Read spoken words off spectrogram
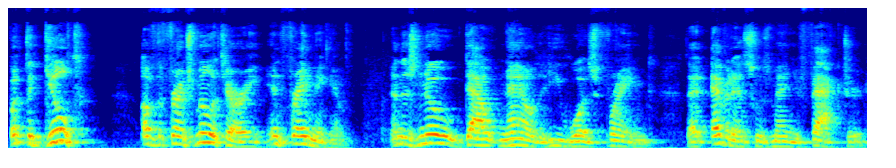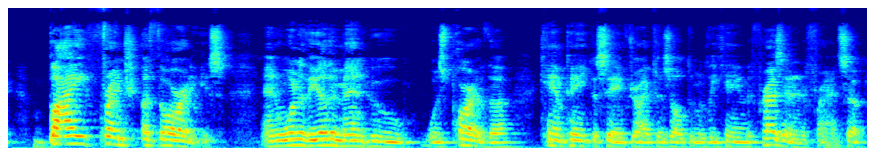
but the guilt of the French military in framing him. And there's no doubt now that he was framed, that evidence was manufactured by French authorities. And one of the other men who was part of the campaign to save Dreyfus ultimately became the president of France. So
